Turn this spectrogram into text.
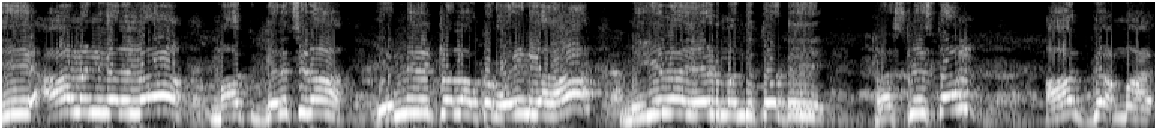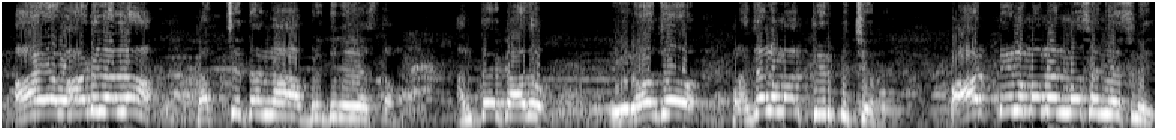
ఈ ఆమన్గల్లో మాకు గెలిచిన ఎన్నిట్లలో ఒకడు పోయింది కదా మిగిలిన ఏడు మంది తోటి ప్రశ్నిస్తాం మా- ఆయా వార్డులల్లో ఖచ్చితంగా అభివృద్ధిని చేస్తాం. అంతేకాదు ఈరోజు ప్రజలు మాకు తీర్పిచ్చారు. పార్టీలు మమ్మల్ని మోసం చేసినాయి.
